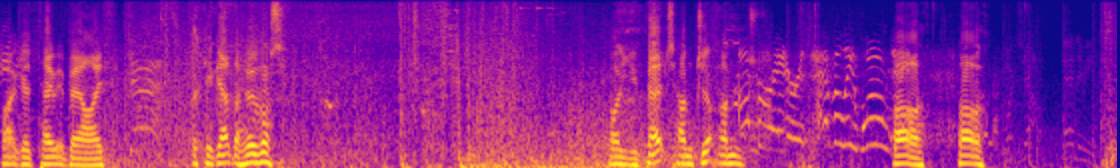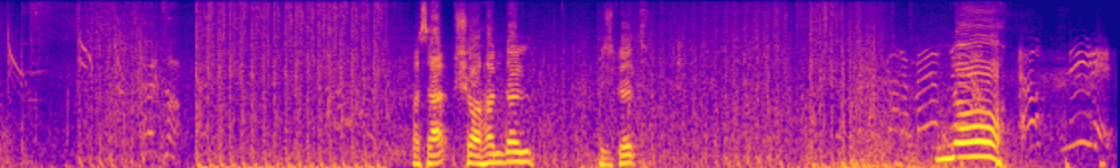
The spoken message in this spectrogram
what a good time to be alive. We can get the Hoovers. Oh, you bitch. I'm ju- I'm... Operator is heavily wounded. Uh-oh. Uh-oh. That's that. Shot him down. He's good. No! Help needed.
